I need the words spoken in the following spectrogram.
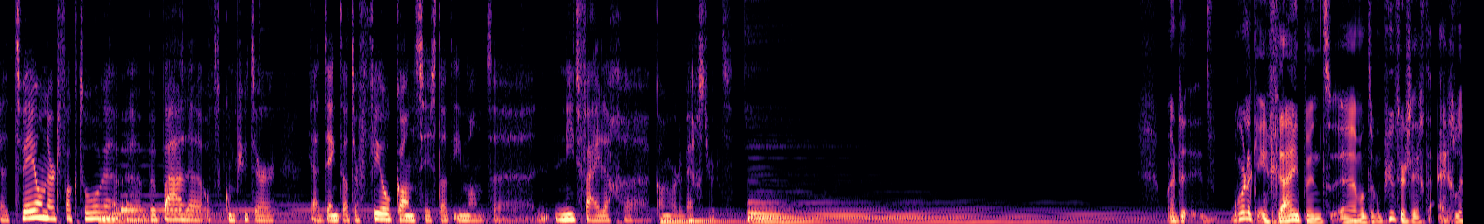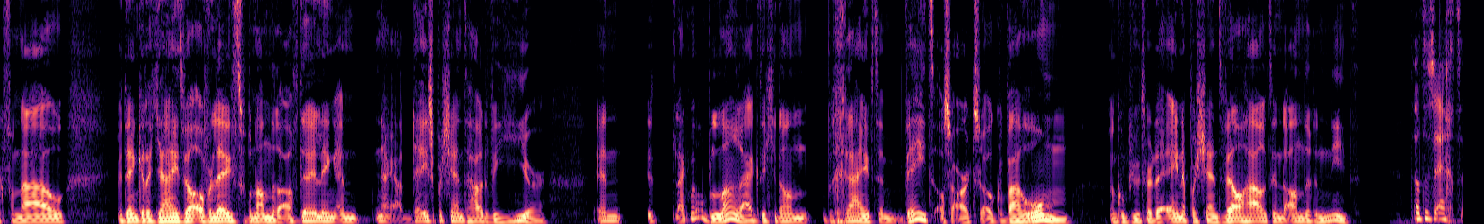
Uh, 200 factoren uh, bepalen of de computer ja, denkt dat er veel kans is dat iemand niet veilig kan worden weggestuurd. Maar het is behoorlijk ingrijpend, want de computer zegt eigenlijk van nou, we denken dat jij het wel overleeft op een andere afdeling en nou ja, deze patiënt houden we hier. En het lijkt me wel belangrijk dat je dan begrijpt en weet als arts ook waarom een computer de ene patiënt wel houdt en de andere niet. Dat is echt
